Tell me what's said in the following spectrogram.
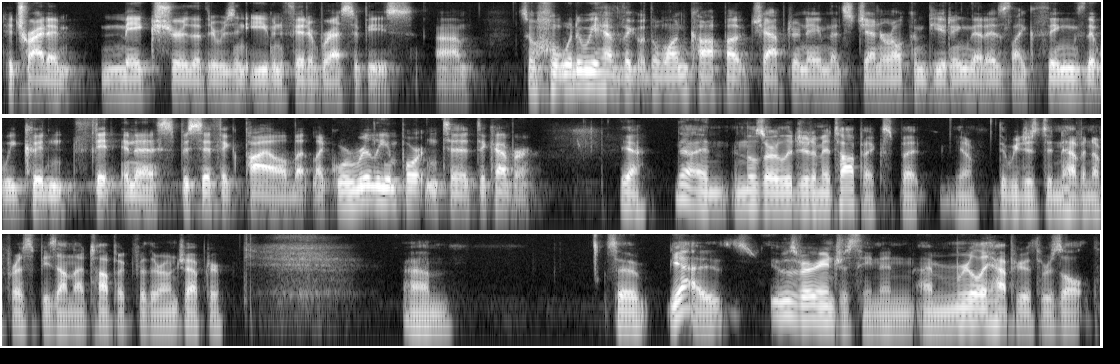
to try to make sure that there was an even fit of recipes. Um, so what do we have? The, the one cop out chapter name that's general computing that is like things that we couldn't fit in a specific pile, but like were really important to to cover. yeah, yeah, and, and those are legitimate topics, but you know we just didn't have enough recipes on that topic for their own chapter. Um, so yeah, it was, it was very interesting, and I'm really happy with the result.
